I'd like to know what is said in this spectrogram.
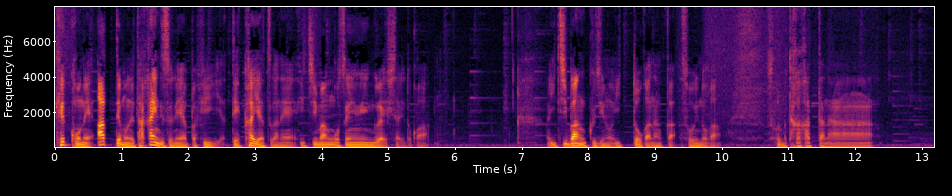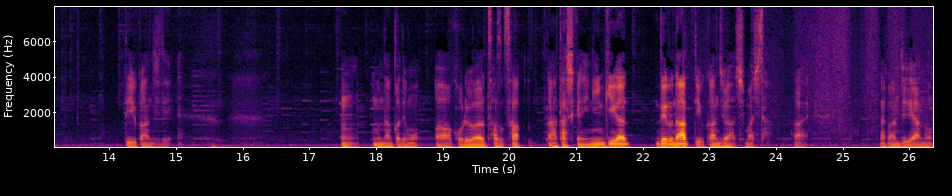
結構ねあってもね高いんですよねやっぱフィギュア。でかいやつがね1万5千円ぐらいしたりとか。一番くじの1等かなんかそういうのがそれも高かったな。っていう感じで。うん。なんかでもああこれはささあ確かに人気が出るなっていう感じはしました。はい。な感じであの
